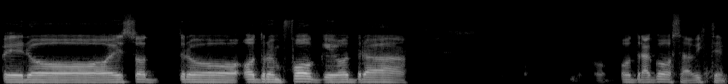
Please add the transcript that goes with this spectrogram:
pero es otro, otro enfoque, otra otra cosa, ¿viste?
